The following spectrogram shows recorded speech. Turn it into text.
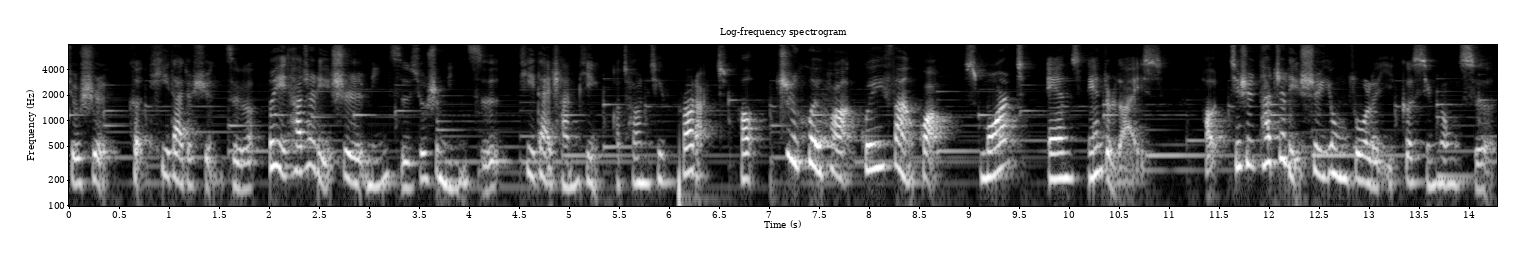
就是可替代的选择，所以它这里是名词，就是名词替代产品 alternative product。好，智慧化、规范化 smart and standardize。好，其实它这里是用作了一个形容词，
